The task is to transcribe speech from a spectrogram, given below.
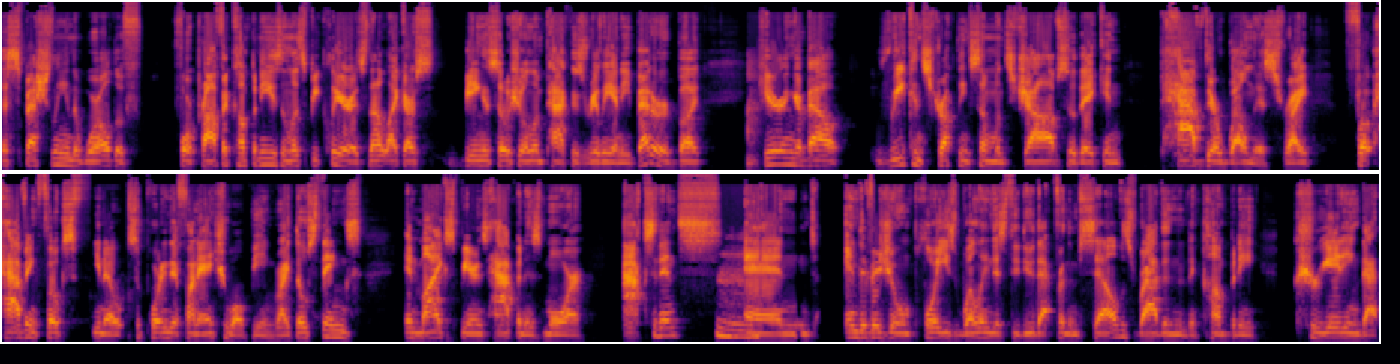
especially in the world of for-profit companies, and let's be clear, it's not like our being in social impact is really any better, but hearing about reconstructing someone's job so they can have their wellness, right? Fo- having folks, you know, supporting their financial well-being, right? Those things, in my experience, happen as more accidents Hmm. and individual employees' willingness to do that for themselves rather than the company creating that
